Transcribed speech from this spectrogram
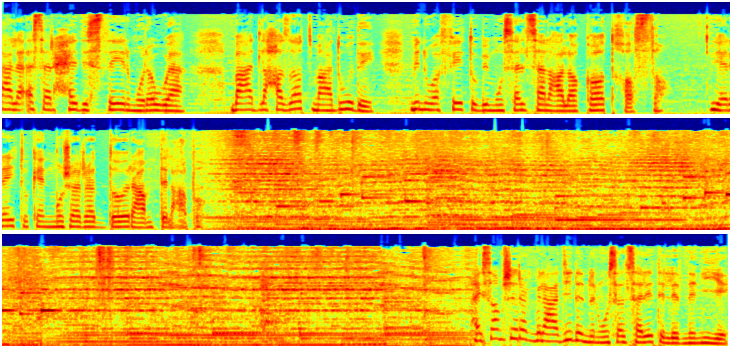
على أثر حادث سير مروع بعد لحظات معدودة من وفاته بمسلسل علاقات خاصة. يا ريته كان مجرد دور عم تلعبه. عصام شارك بالعديد من المسلسلات اللبنانية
